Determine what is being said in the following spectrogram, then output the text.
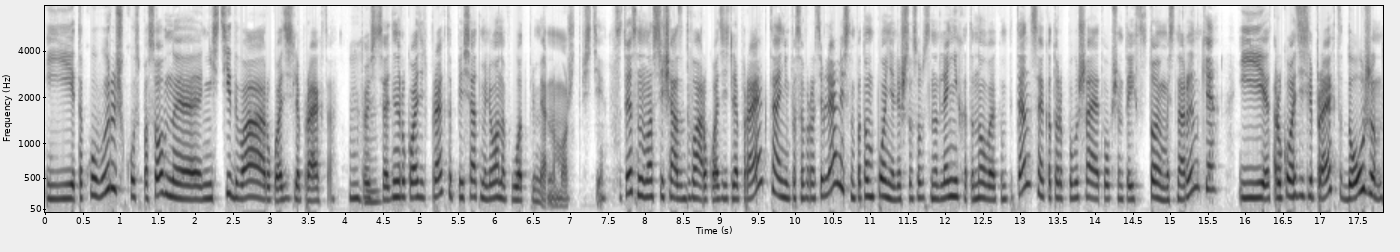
И такую выручку способны нести два руководителя проекта. Угу. То есть один руководитель проекта 50 миллионов в год примерно может вести. Соответственно, у нас сейчас два руководителя проекта, они посопротивлялись, но потом поняли, что, собственно, для них это новая компетенция, который повышает, в общем-то, их стоимость на рынке, и руководитель проекта должен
